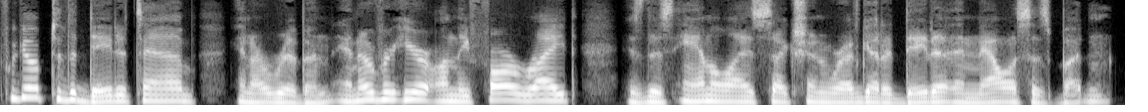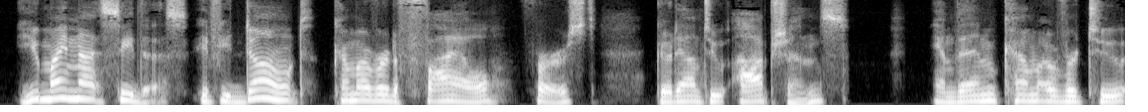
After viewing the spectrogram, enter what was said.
If we go up to the Data tab in our ribbon, and over here on the far right is this Analyze section where I've got a Data Analysis button. You might not see this. If you don't, come over to File first, go down to Options, and then come over to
